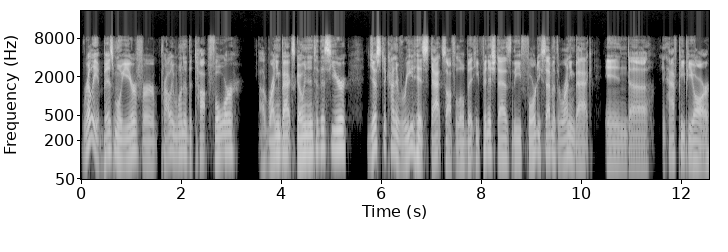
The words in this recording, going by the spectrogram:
really abysmal year for probably one of the top four uh, running backs going into this year just to kind of read his stats off a little bit, he finished as the 47th running back in uh, in half PPR.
